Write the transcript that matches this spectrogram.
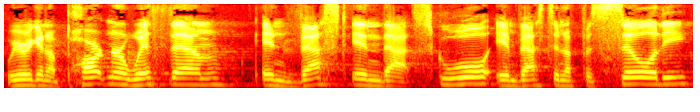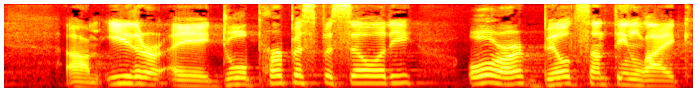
We were going to partner with them, invest in that school, invest in a facility, um, either a dual purpose facility or build something like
